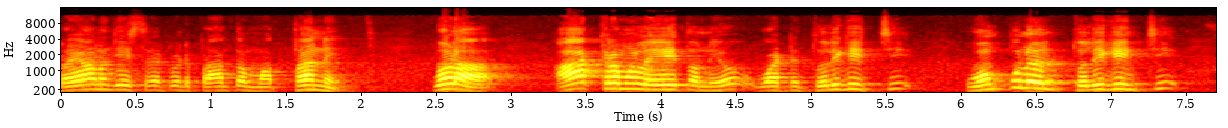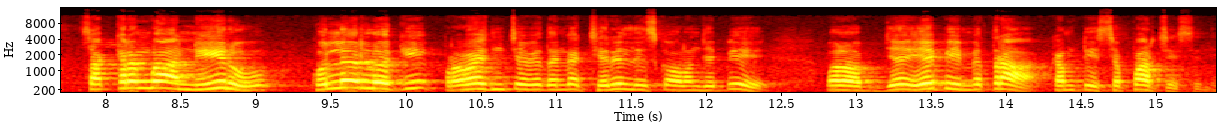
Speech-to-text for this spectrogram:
ప్రయాణం చేసినటువంటి ప్రాంతం మొత్తాన్ని కూడా ఆక్రమణలు ఏవైతే ఉన్నాయో వాటిని తొలగించి వంపులను తొలగించి సక్రమంగా నీరు కొల్లేరులోకి ప్రవహించే విధంగా చర్యలు తీసుకోవాలని చెప్పి వాళ్ళ ఏపీ మిత్ర కమిటీ సిఫార్సు చేసింది.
